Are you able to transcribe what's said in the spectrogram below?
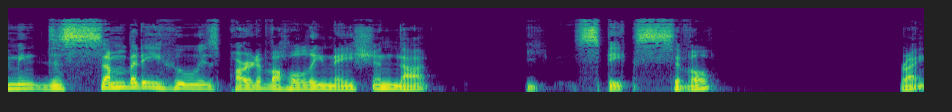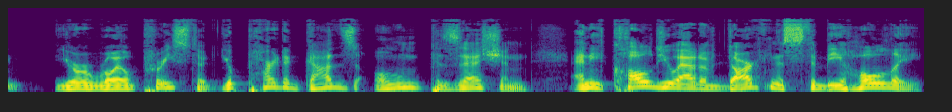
mean, does somebody who is part of a holy nation not speak civil? Right? You're a royal priesthood. You're part of God's own possession. And He called you out of darkness to be holy.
